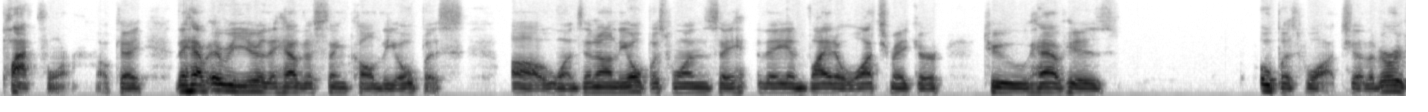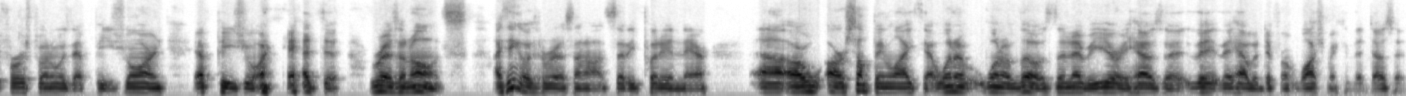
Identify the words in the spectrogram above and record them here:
platform. Okay, they have every year they have this thing called the Opus uh, ones, and on the Opus ones they they invite a watchmaker to have his Opus watch. Uh, the very first one was FP Journe. FP Journe had the resonance. I think it was a resonance that he put in there uh, or or something like that. One of one of those. Then every year he has a they, they have a different watchmaker that does it.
